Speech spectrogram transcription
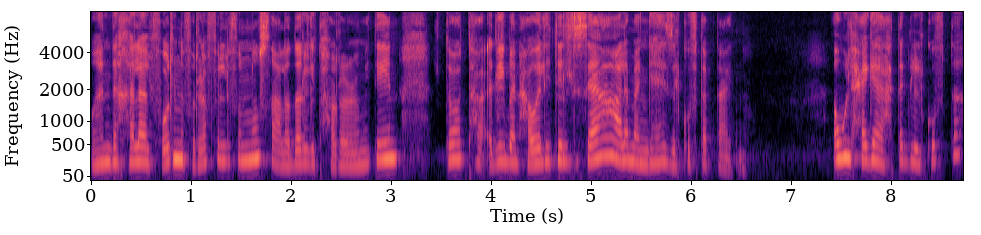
وهندخلها الفرن في الرف اللي في النص على درجة حرارة 200 تقعد تقريبا حوالي تلت ساعة على ما نجهز الكفتة بتاعتنا. أول حاجة هحتاج للكفتة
